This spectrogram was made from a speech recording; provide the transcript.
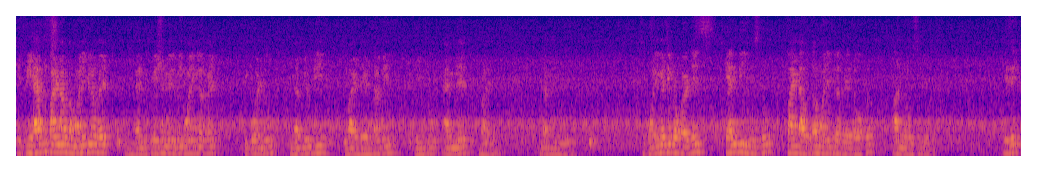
If we have to find out the molecular weight, then the equation will be molecular weight equal to WB by delta B into MA by WA. So colligative properties can be used to find out the molecular weight of unknown solute. Easy?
